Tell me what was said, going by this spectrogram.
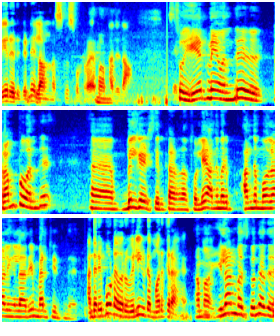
பேர் இருக்குன்னு எலான் மஸ்க் சொல்றாரு. ஆமா. அதுதான். ஸோ ஏற்கனவே வந்து ட்ரம்ப் வந்து பில்கேட்ஸ் இருக்கான்னு சொல்லி அந்த மாதிரி அந்த முதலாளிங்க எல்லாரையும் மிரட்டிட்டு இருந்தார் அந்த ரிப்போர்ட் அவர் வெளியிட மறுக்கிறாங்க. ஆமா இலான் மஸ்க் வந்து அது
